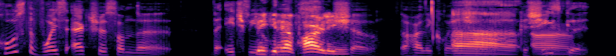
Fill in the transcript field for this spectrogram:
who's the voice actress on the the HBO Speaking of Harley. show, the Harley Quinn Uh, show? Cause she's um, good.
